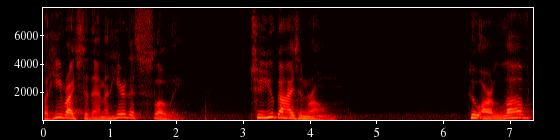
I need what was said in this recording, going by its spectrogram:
But he writes to them, and hear this slowly to you guys in Rome who are loved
